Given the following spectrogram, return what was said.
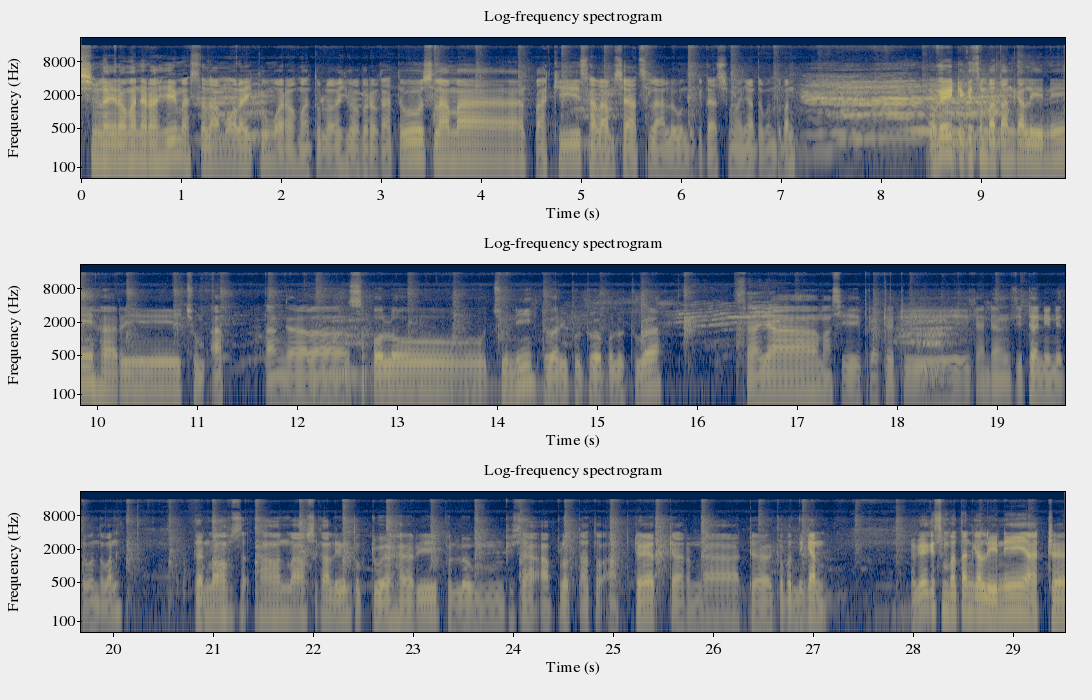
Bismillahirrahmanirrahim. Assalamualaikum warahmatullahi wabarakatuh. Selamat pagi, salam sehat selalu untuk kita semuanya teman-teman. Oke di kesempatan kali ini hari Jumat tanggal 10 Juni 2022 Saya masih berada di kandang Zidan ini teman-teman. Dan maaf mohon maaf sekali untuk dua hari belum bisa upload atau update karena ada kepentingan Oke kesempatan kali ini ada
